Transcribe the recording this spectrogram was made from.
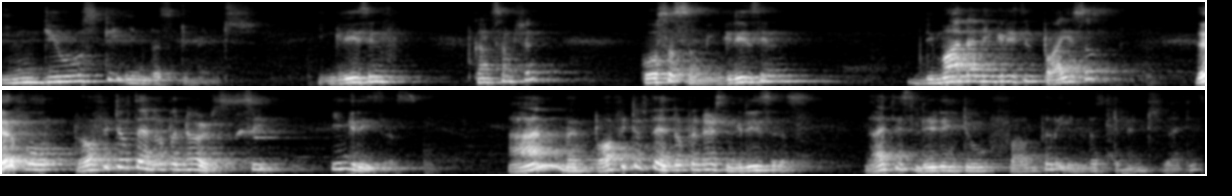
induced investment. Increase in consumption causes some increase in demand and increase in prices. Therefore, profit of the entrepreneurs increases. And when profit of the entrepreneurs increases, that is leading to further investment, that is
